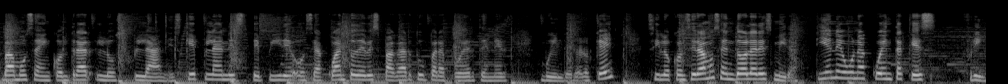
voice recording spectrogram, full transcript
vamos a encontrar los planes. ¿Qué planes te pide? O sea, cuánto debes pagar tú para poder tener Builderall, ¿ok? Si lo consideramos en dólares, mira, tiene una cuenta que es free,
